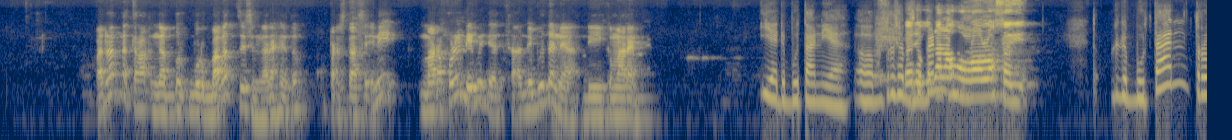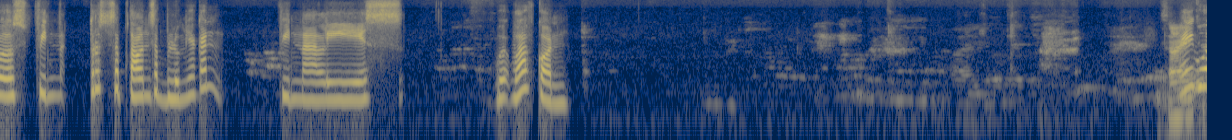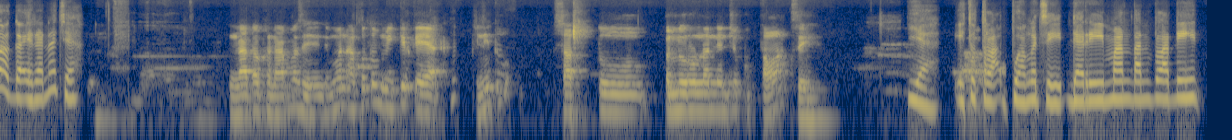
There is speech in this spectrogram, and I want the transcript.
padahal nggak nggak buruk-buruk banget sih sebenarnya itu. Prestasi ini Maroko ini debut ya saat debutan ya di kemarin. Iya debutan ya. Um, terus habis itu kan langsung lolos lagi debutan terus fin terus setahun sebelumnya kan finalis Wafcon Saya gue agak heran aja. Nggak tahu kenapa sih, cuman aku tuh mikir kayak ini tuh satu penurunan yang cukup telak sih. Iya, itu telak banget sih dari mantan pelatih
